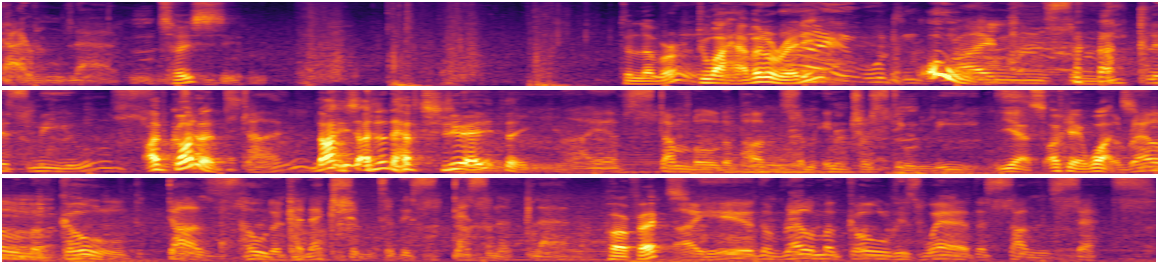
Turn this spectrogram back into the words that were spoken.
barren land? Tasty. Deliver? Do I have it already? I Oh. some meatless meals. I've got it. Time. Nice, I didn't have to do anything. I have stumbled upon some interesting leads. Yes, okay, what? The realm of gold does hold a connection to this desolate land. Perfect. I hear the realm of gold is where the sun sets.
